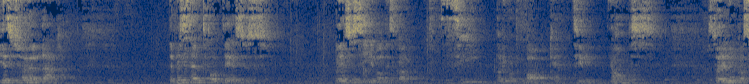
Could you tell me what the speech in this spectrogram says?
Jesus får høre det her. Det ble sendt folk til Jesus og Jesus sier hva de skal si når de går tilbake til Johannes. Det står I Lukas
